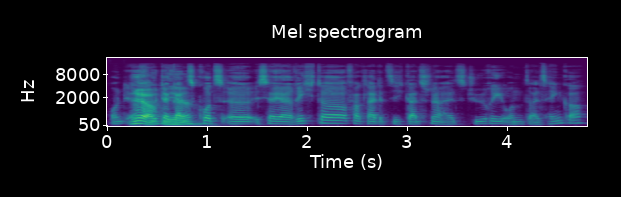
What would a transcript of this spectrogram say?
und er ja, wird ja, ja. ganz kurz, äh, ist ja ja Richter, verkleidet sich ganz schnell als Jury und als Henker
